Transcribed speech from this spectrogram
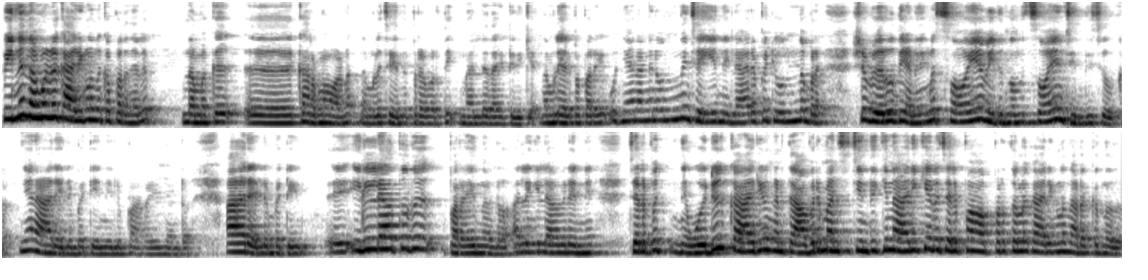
പിന്നെ നമ്മളുടെ കാര്യങ്ങളെന്നൊക്കെ പറഞ്ഞാൽ നമുക്ക് കർമ്മമാണ്. നമ്മൾ ചെയ്യുന്ന പ്രവൃത്തി നല്ലതായിട്ടിരിക്കുക നമ്മൾ ചിലപ്പോൾ പറയും "ഓ, ഞാൻ അങ്ങനെ ഒന്നും ചെയ്യുന്നില്ല. ആരെപ്പറ്റി ഒന്നും പറയാം പക്ഷെ വെറുതെയാണ്. നിങ്ങൾ സ്വയം ഇരുന്നൊന്ന് സ്വയം ചിന്തിച്ച് നോക്കുക ഞാൻ ആരെങ്കിലും പറ്റി എന്നെങ്കിലും പറയുന്നുണ്ടോ? ആരെങ്കിലും പറ്റി ഇല്ലാത്തത് പറയുന്നുണ്ടോ? അല്ലെങ്കിൽ അവരെന്നെ ചിലപ്പോൾ ഒരു കാര്യം അങ്ങനത്തെ അവർ മനസ്സിൽ ചിന്തിക്കുന്ന ആയിരിക്കുമല്ലോ ചിലപ്പോൾ അപ്പുറത്തുള്ള കാര്യങ്ങൾ നടക്കുന്നത്.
